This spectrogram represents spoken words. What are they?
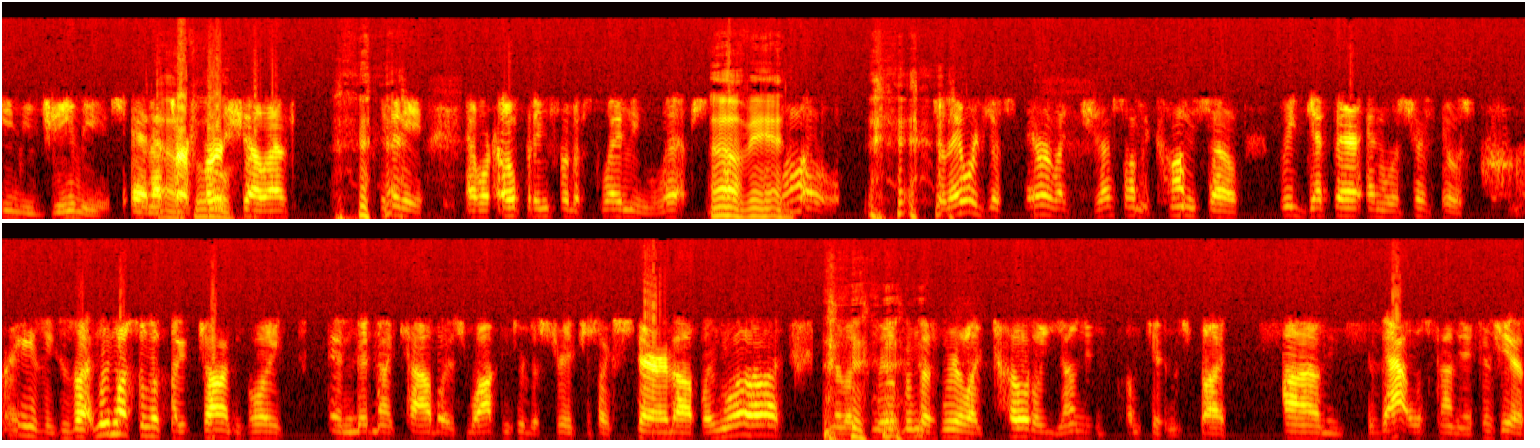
CBGB's, and that's Oh, our cool. first show ever. City, and we're opening for the Flaming Lips. Oh man. Whoa! so they were just they were like just on the come. So we get there and it was just it was crazy because like we must have looked like Jon Voight and Midnight Cowboys walking through the street just like staring up like what? You know, like, we, were, we were like total young pumpkins, but um that was kind of because you know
